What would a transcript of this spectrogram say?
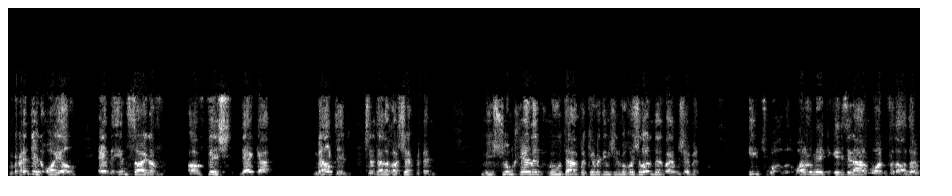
rendered oil and the inside of, of fish that got melted, each one, why don't make a gezerah one for the other?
